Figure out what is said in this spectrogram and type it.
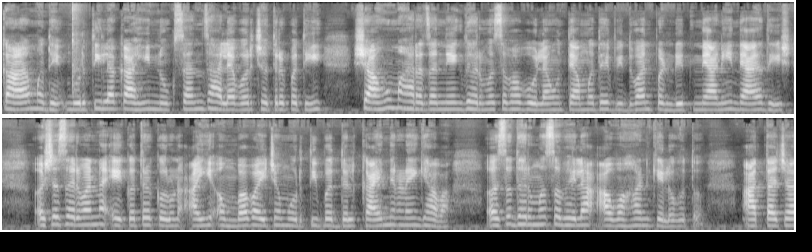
काळामध्ये मूर्तीला काही नुकसान झाल्यावर छत्रपती शाहू महाराजांनी एक धर्मसभा बोलावून त्यामध्ये विद्वान पंडित ज्ञानी न्यायाधीश अशा सर्वांना एकत्र करून आई अंबाबाईच्या मूर्तीबद्दल काय निर्णय घ्यावा असं धर्मसभेला आवाहन केलं होतं. आताच्या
